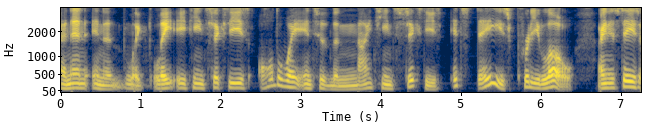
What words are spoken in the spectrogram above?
and then in the like late 1860s, all the way into the 1960s, it stays pretty low. I mean, it stays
